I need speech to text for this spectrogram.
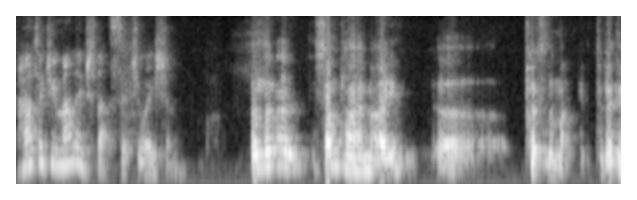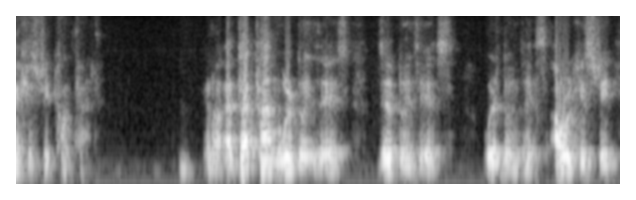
How did you manage that situation? And then I, sometime I uh, put the Tibetan history content. You know, at that time we're doing this, they're doing this, we're doing this. Our history,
